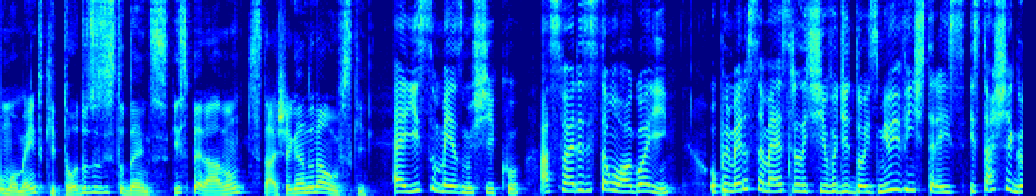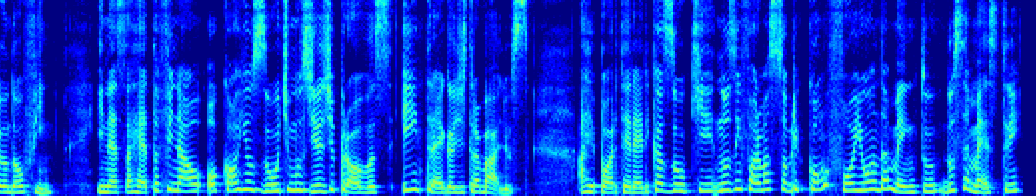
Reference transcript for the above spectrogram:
O momento que todos os estudantes esperavam está chegando na UFSC. É isso mesmo, Chico. As férias estão logo aí. O primeiro semestre letivo de 2023 está chegando ao fim, e nessa reta final ocorrem os últimos dias de provas e entrega de trabalhos. A repórter Erika Zucchi nos informa sobre como foi o andamento do semestre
